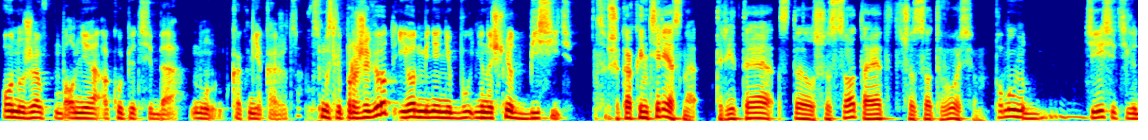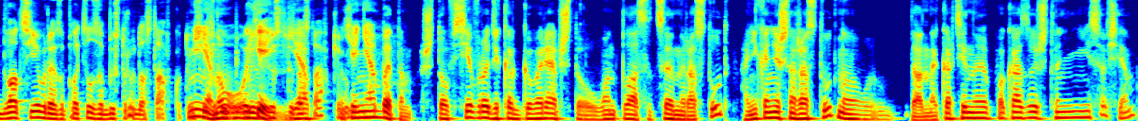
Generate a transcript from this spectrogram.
он уже вполне окупит себя, ну, как мне кажется. В смысле, проживет, и он меня не, бу- не начнет бесить. Слушай, как интересно. 3T стоил 600, а этот 608. По-моему, 10 или 20 евро я заплатил за быструю доставку. То не, ну без, окей, я, доставки, я не об этом. Что все вроде как говорят, что у OnePlus цены растут. Они, конечно, растут, но данная картина показывает, что не совсем.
